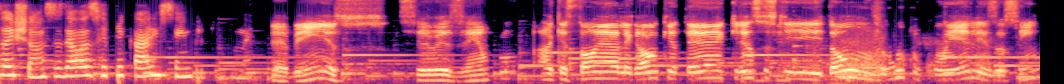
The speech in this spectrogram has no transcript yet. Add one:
as chances delas replicarem sempre tudo, né? É bem isso. Seu exemplo. A questão é legal que até crianças que estão junto com eles, assim,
